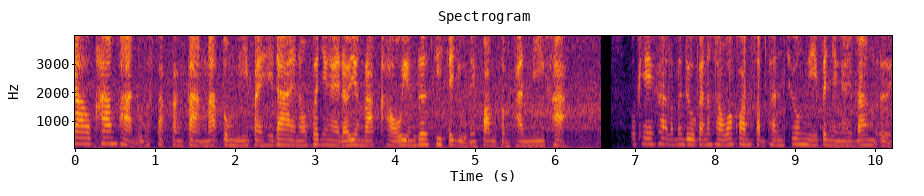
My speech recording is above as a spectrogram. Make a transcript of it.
ก้าวข้ามผ่านอุปสรรคต่างๆณตรงนี้ไปให้ได้เนาะเพราะยังไงแล้วยังรักเขายังเลือกที่จะอยู่ในความสัมพันธ์นี้ค่ะ โอเคค่ะ เรามาดูกันนะคะว่าความสัมพันธ์ช่วงนี้เป็นยังไงบ้างเอ่ย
